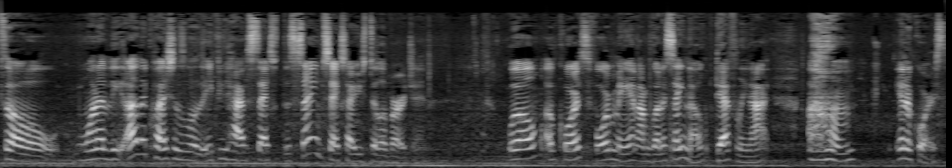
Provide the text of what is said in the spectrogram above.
So, one of the other questions was if you have sex with the same sex, are you still a virgin? Well, of course, for men, I'm going to say no, definitely not. Um, intercourse.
